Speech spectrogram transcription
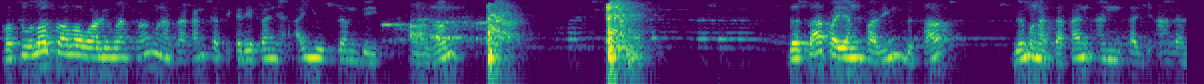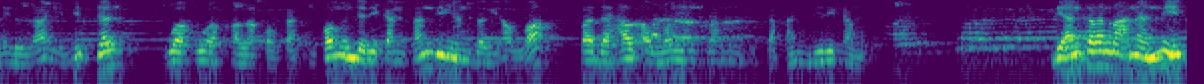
Rasulullah SAW mengatakan ketika ditanya ayu zambi azam dosa apa yang paling besar? Dia mengatakan antaj'ala lillahi niddan wa huwa khalaqaka. Engkau menjadikan tandingan bagi Allah padahal Allah yang telah menciptakan diri kamu. Di antara makna nid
